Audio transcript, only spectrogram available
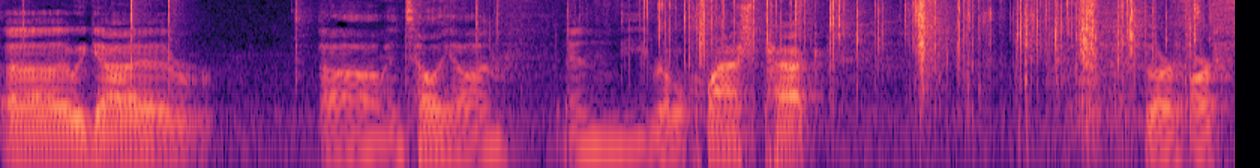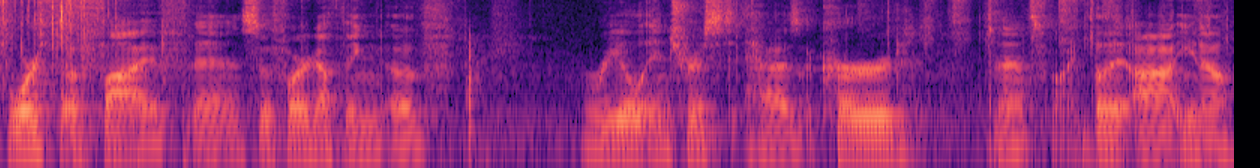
uh, we got um, Inteleon and the Rebel Clash pack. So our, our fourth of five, and so far nothing of real interest has occurred. That's fine, but uh, you know,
